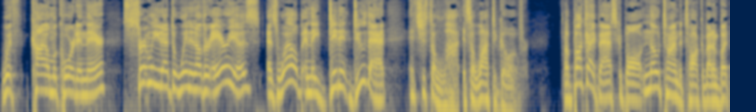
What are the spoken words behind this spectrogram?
with Kyle McCord in there. Certainly you'd have to win in other areas as well, and they didn't do that. It's just a lot. It's a lot to go over. A Buckeye basketball, no time to talk about him, but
